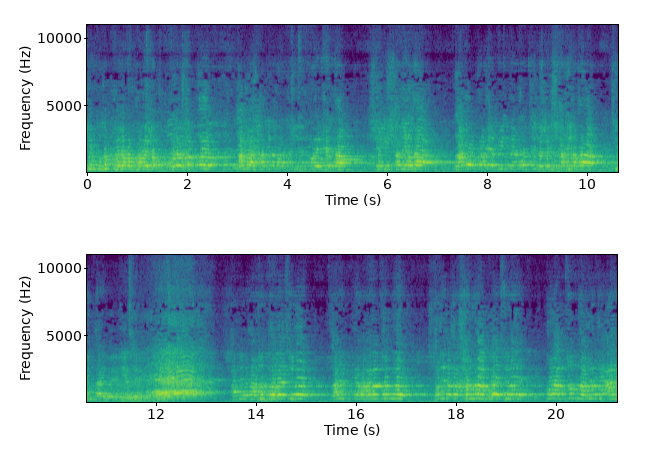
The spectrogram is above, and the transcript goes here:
কিন্তু দুঃখজনক ভাবে সত্য আমরা স্বাধীনতার কিছুদিন পরে দেখলাম সেই স্বাধীনতা, লাখো প্রাণের বিনিময়ে অর্জিত সেই স্বাধীনতা চিন্তাই হয়ে গিয়েছে। স্বাধীনতা যুদ্ধ হয়েছিল জালিমকে হটানোর জন্য স্বাধীনতার সংগ্রাম হয়েছিল। কোরআন সুন্না বিরোধী আইন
